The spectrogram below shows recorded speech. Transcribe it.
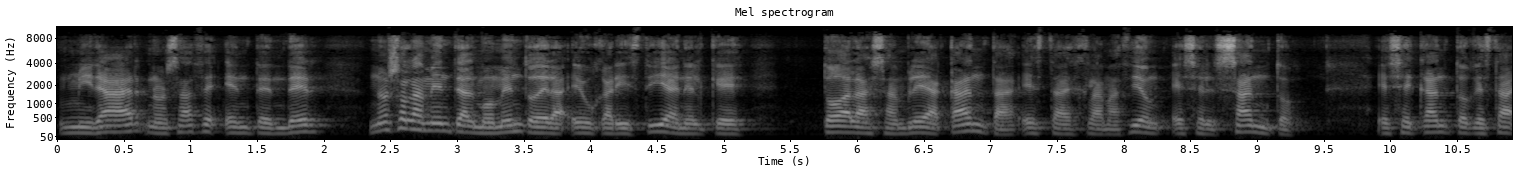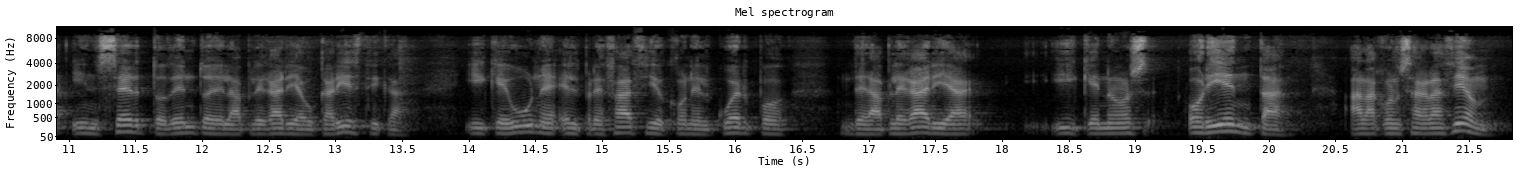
mirar, nos hace entender no solamente al momento de la Eucaristía en el que toda la asamblea canta esta exclamación, es el santo, ese canto que está inserto dentro de la plegaria eucarística y que une el prefacio con el cuerpo de la plegaria y que nos orienta a la consagración.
